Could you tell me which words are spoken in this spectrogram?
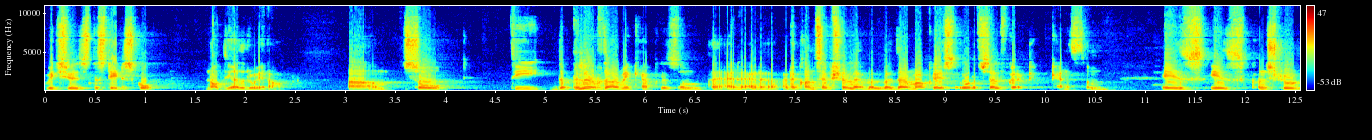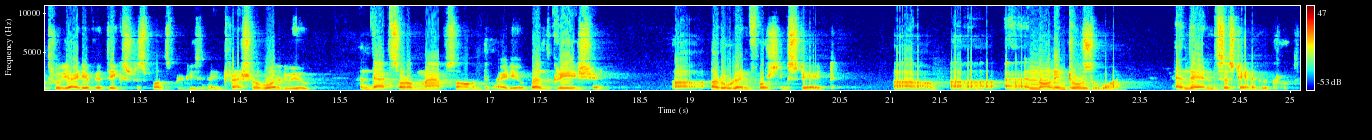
which is the status quo, not the other way around. Um, so the, the pillar of dharmic capitalism at, at, a, at a conceptual level, where dharma plays a role of self-correcting mechanism, is, is construed through the idea of ethics, responsibilities, and international worldview. And that sort of maps on to the idea of wealth creation, uh, a rule enforcing state, uh, uh, a non intrusive one, and then sustainable growth.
